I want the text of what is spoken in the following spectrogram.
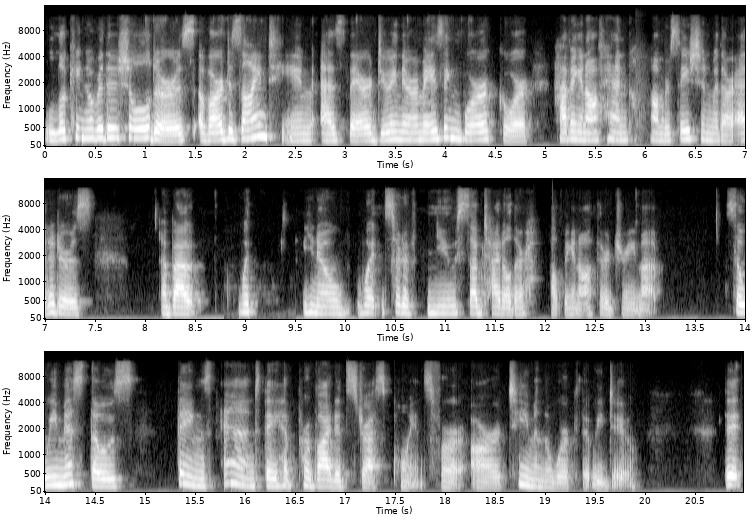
looking over the shoulders of our design team as they're doing their amazing work or having an offhand conversation with our editors about what you know what sort of new subtitle they're helping an author dream up. So we miss those things and they have provided stress points for our team and the work that we do. The,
